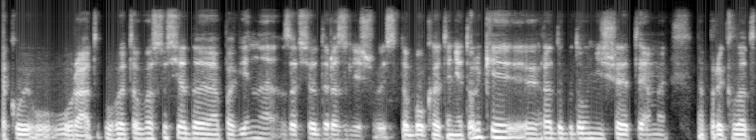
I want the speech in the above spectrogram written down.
такой урад. У гэтага суседа павінна заўсёды разлічваць. То бок это не толькі градабудаўнічыя тэмы напрыклад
